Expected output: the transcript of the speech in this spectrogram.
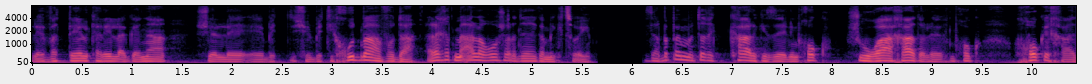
לבטל כליל הגנה של, אה, של בטיחות בעבודה, ללכת מעל הראש של הדרג המקצועי. זה הרבה פעמים יותר קל, כי זה למחוק שורה אחת או למחוק חוק אחד,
